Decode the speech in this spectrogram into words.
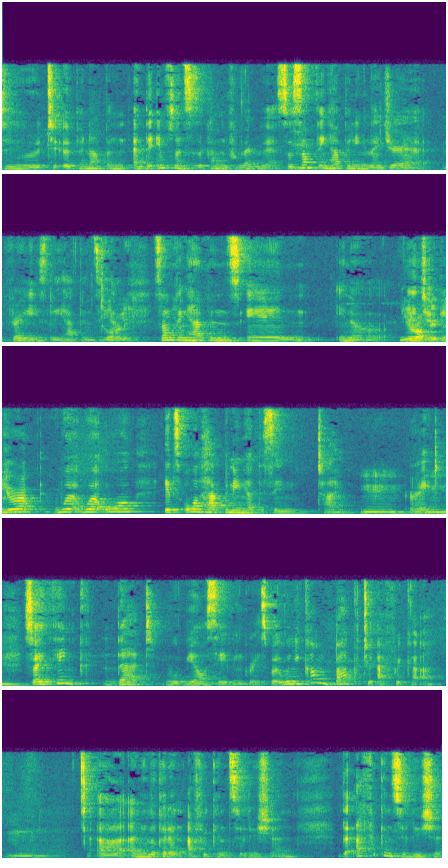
to, to open up and, and the influences are coming from everywhere. So something happening in Nigeria very easily happens here. Something happens in you know Europe Egypt. Europe. We're, we're all it's all happening at the same time, Mm, right? mm, So I think that would be our saving grace. But when you come back to Africa mm. uh, and you look at an African solution, the African solution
